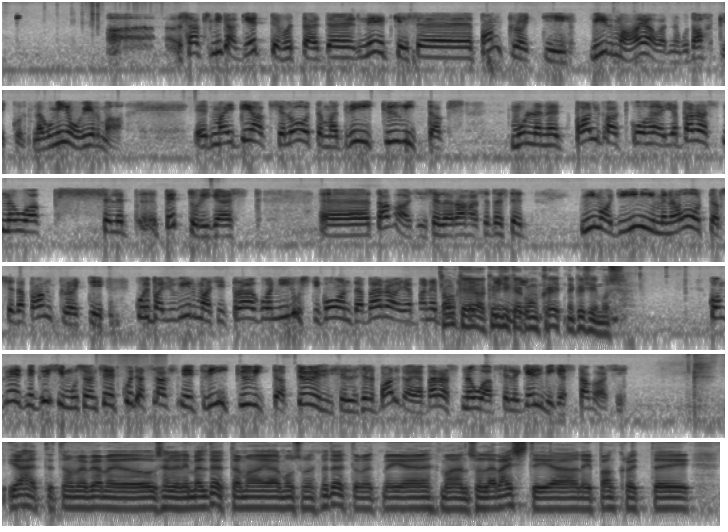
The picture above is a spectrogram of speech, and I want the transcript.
saaks midagi ette võtta, et äh, need, kes äh, pankroti firma ajavad nagu tahtlikult, nagu minu firma et ma ei peaks seal ootama, et riik hüvitaks mulle need palgad kohe ja pärast nõuaks selle petturi käest äh, tagasi selle raha, seepärast et niimoodi inimene ootab seda pankrotti, kui palju firmasid praegu on ilusti koondab ära ja paneb. olge hea, küsige konkreetne küsimus. konkreetne küsimus on see, et kuidas saaks nii, et riik hüvitab töölisele selle palga ja pärast nõuab selle kelmi käest tagasi jah, et, et no me peame ju selle nimel töötama ja ma usun, et me töötame, et meie majandusel läheb hästi ja neid pankrotte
